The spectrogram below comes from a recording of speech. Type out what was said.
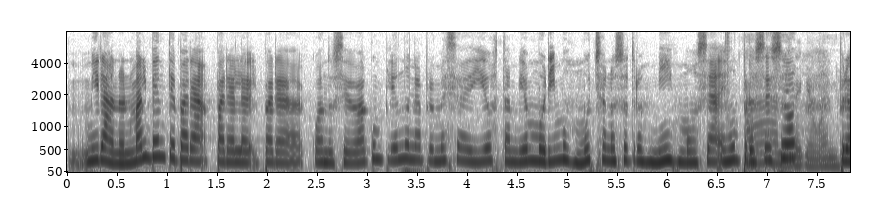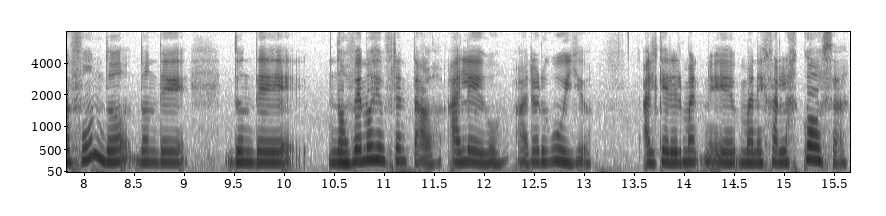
Mira, normalmente para, para, la- para cuando se va cumpliendo una promesa de Dios también morimos mucho a nosotros mismos. O sea, es un Ah, proceso mira qué bueno. profundo donde, donde nos vemos enfrentados al ego, al orgullo, al querer ma- eh, manejar las cosas,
